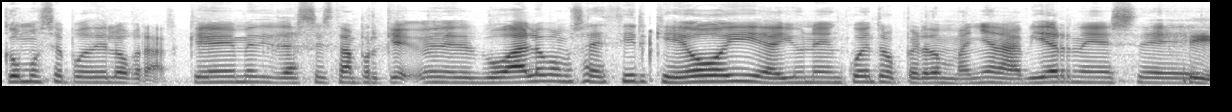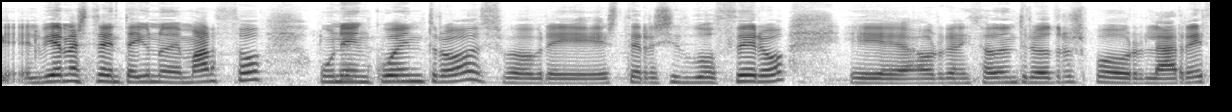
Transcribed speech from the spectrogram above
¿Cómo se puede lograr? ¿Qué medidas están? Porque en el Boalo vamos a decir que hoy hay un encuentro, perdón, mañana, viernes, eh, el viernes 31 de marzo, un encuentro sobre este residuo cero, eh, organizado entre otros por la red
